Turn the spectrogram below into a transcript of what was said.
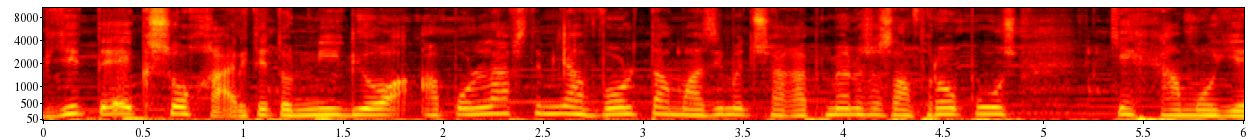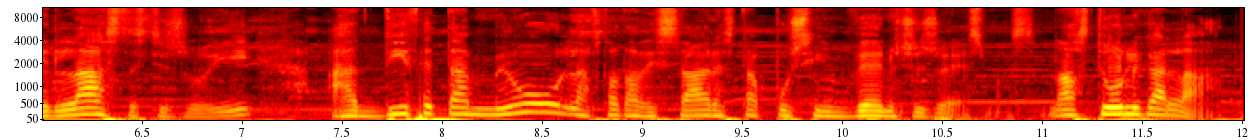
βγείτε έξω, χαρείτε τον ήλιο, απολαύστε μια βόλτα μαζί με τους αγαπημένους σας ανθρώπους και χαμογελάστε στη ζωή, αντίθετα με όλα αυτά τα δυσάρεστα που συμβαίνουν στις ζωές μας. Να είστε όλοι καλά.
